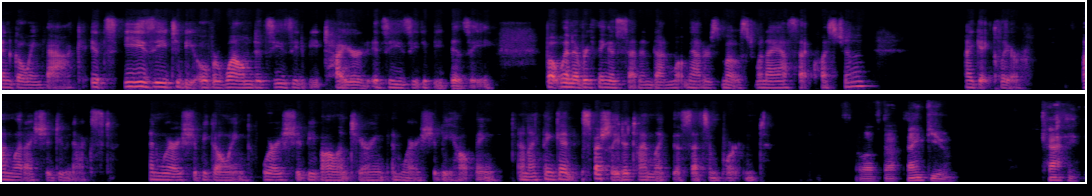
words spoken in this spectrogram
and going back. It's easy to be overwhelmed. It's easy to be tired. It's easy to be busy. But when everything is said and done, what matters most? When I ask that question, I get clear on what I should do next and where I should be going, where I should be volunteering, and where I should be helping. And I think, especially at a time like this, that's important. I love that. Thank you. Kathy.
